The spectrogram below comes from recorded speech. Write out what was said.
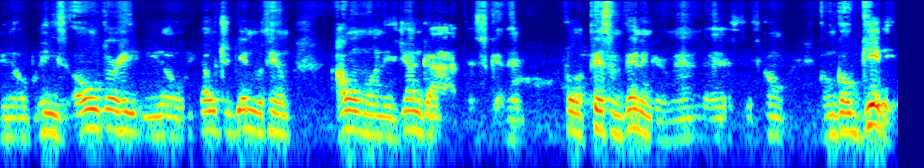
You know, he's older. He, you know, you know what you're getting with him. I want one of these young guys that's, that's full of piss and vinegar, man. That's gonna gonna go get it.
